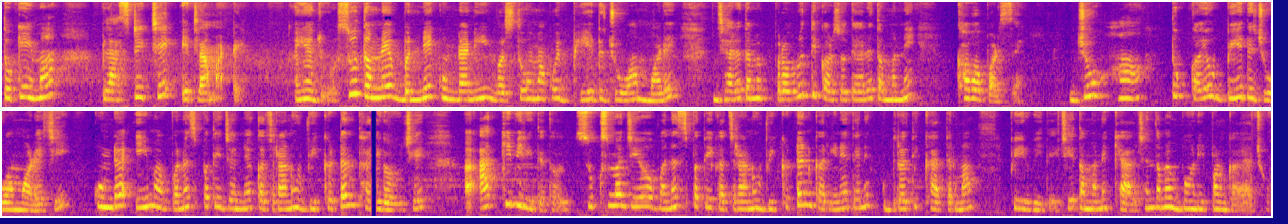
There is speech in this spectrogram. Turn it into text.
તો કે એમાં પ્લાસ્ટિક છે એટલા માટે. અહીંયા જુઓ. શું તમને બંને કુંડાની વસ્તુઓમાં કોઈ ભેદ જોવા મળે? જ્યારે તમે પ્રવૃત્તિ કરશો ત્યારે તમને ખબર પડશે. જો હા, તો કયો ભેદ જોવા મળે છે? કુંડા એમાં વનસ્પતિજન્ય કચરાનું વિઘટન થઈ ગયું છે. આ કેવી રીતે થયું? સૂક્ષ્મજીવો વનસ્પતિ કચરાનું વિઘટન કરીને તેને કુદરતી ખાતરમાં ફેરવી દે છે. તમને ખ્યાલ છે તમે ભણી પણ ગયા છો.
